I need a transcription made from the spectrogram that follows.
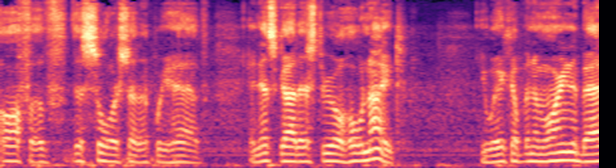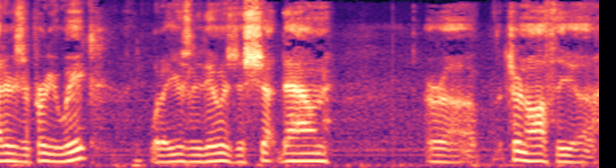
off of this solar setup we have. And it's got us through a whole night. You wake up in the morning, the batteries are pretty weak. What I usually do is just shut down or uh, turn off the uh,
